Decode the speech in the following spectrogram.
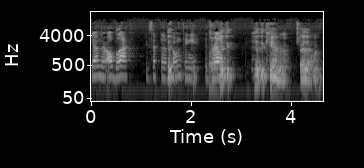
Yeah, and they're all black except the phone thingy. It's Oh. Hit red. the hit the camera. Try that one.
